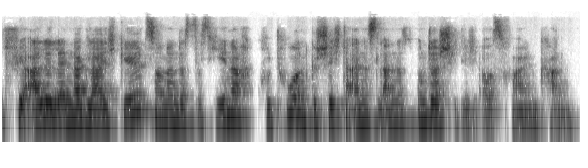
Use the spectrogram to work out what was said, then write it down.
für alle Länder gleich gilt, sondern dass das je nach Kultur und Geschichte eines Landes unterschiedlich ausfallen kann.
